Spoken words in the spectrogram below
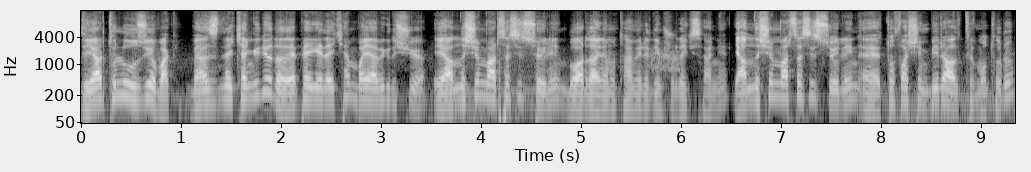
Diğer türlü uzuyor bak. Benzindeyken gidiyor da LPG'deyken bayağı bir düşüyor. E, yanlışım varsa siz söyleyin. Bu arada aynamı tamir edeyim şurada 2 saniye. Yanlışım varsa siz söyleyin. E, Tofaş'ın 1.6 motoru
